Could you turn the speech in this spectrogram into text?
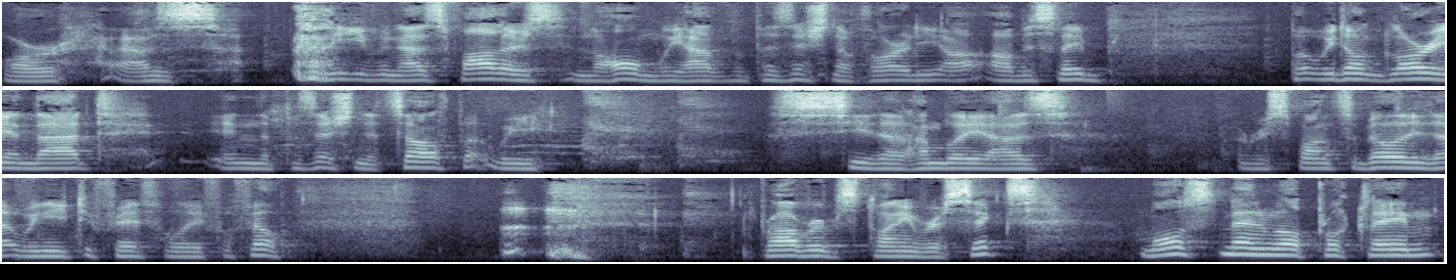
Or as even as fathers in the home, we have a position of authority, obviously, but we don't glory in that in the position itself, but we see that humbly as a responsibility that we need to faithfully fulfill. Proverbs 20, verse 6 Most men will proclaim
